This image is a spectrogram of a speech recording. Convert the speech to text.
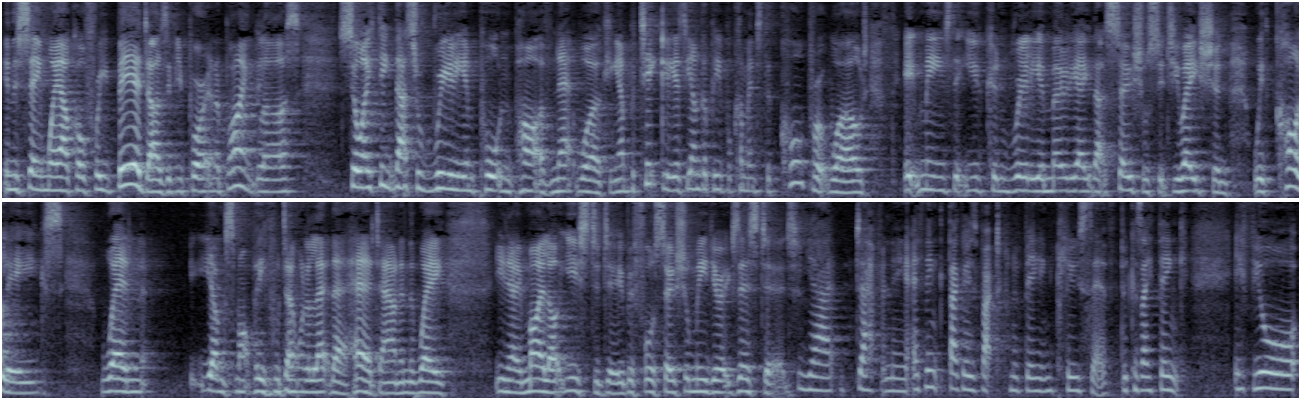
in the same way alcohol free beer does if you pour it in a pint glass. So I think that's a really important part of networking, and particularly as younger people come into the corporate world, it means that you can really emoliate that social situation with colleagues when young smart people don't want to let their hair down in the way you know my lot used to do before social media existed. Yeah definitely. I think that goes back to kind of being inclusive because i think if you're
